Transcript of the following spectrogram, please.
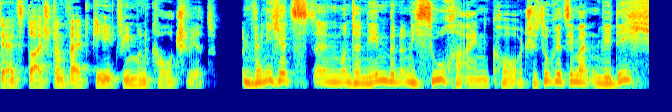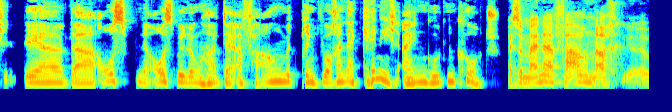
der jetzt deutschlandweit geht, wie man Coach wird. Und wenn ich jetzt im Unternehmen bin und ich suche einen Coach, ich suche jetzt jemanden wie dich, der da aus, eine Ausbildung hat, der Erfahrung mitbringt, woran erkenne ich einen guten Coach? Also meiner Erfahrung nach äh,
